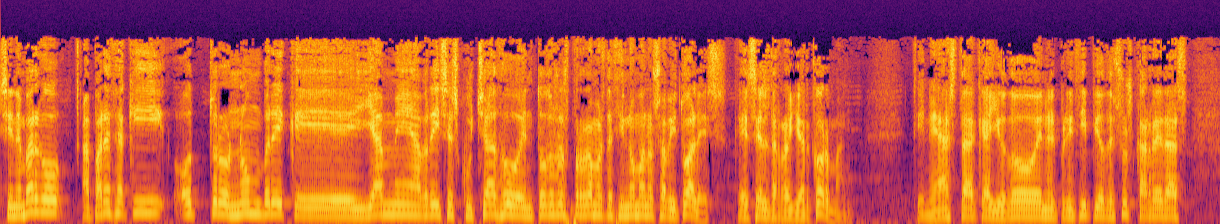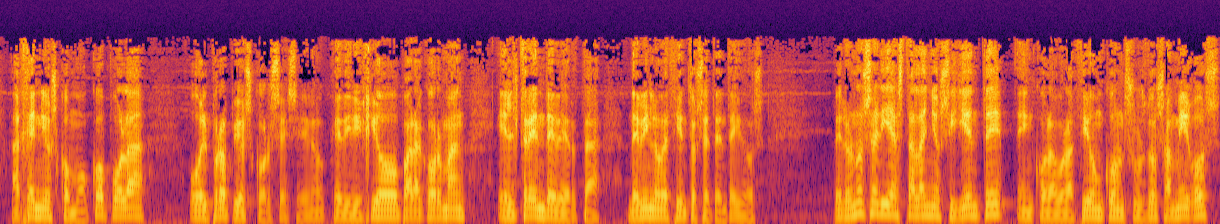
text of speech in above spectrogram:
Sin embargo, aparece aquí otro nombre que ya me habréis escuchado en todos los programas de cinómanos habituales, que es el de Roger Corman, cineasta que ayudó en el principio de sus carreras a genios como Coppola o el propio Scorsese, ¿no? que dirigió para Corman El tren de Berta de 1972. Pero no sería hasta el año siguiente, en colaboración con sus dos amigos,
